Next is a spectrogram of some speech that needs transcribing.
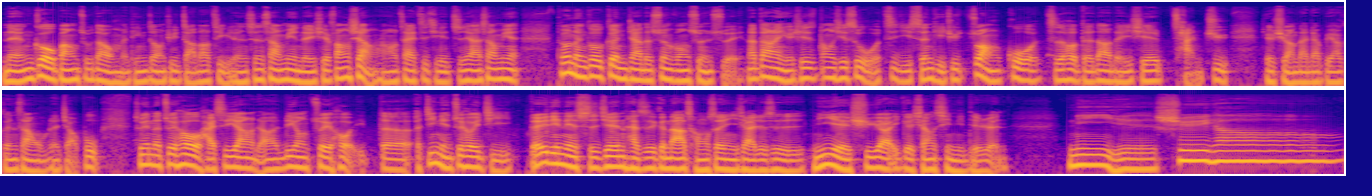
能够帮助到我们听众去找到自己人生上面的一些方向，然后在自己的职业上面都能够更加的顺风顺水。那当然有些东西是我自己身体去撞过之后得到的一些惨剧，就希望大家不要跟上我们的脚步。所以呢，最后还是一样，然后利用最后的今年最后一集的一点点时间，还是跟大家重申一下，就是你也需要一个相信你的人，你也需要。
